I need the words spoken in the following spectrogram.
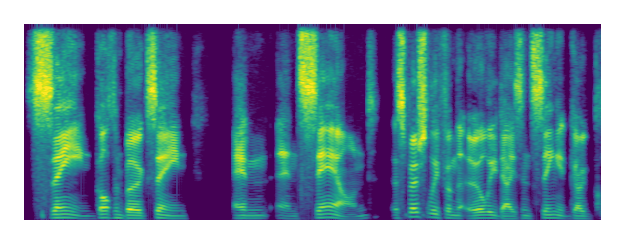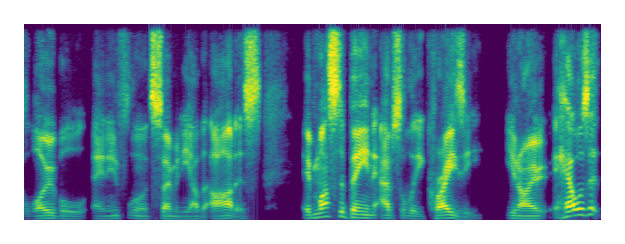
scene, Gothenburg scene and and sound, especially from the early days, and seeing it go global and influence so many other artists, it must have been absolutely crazy. You know, how is it?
